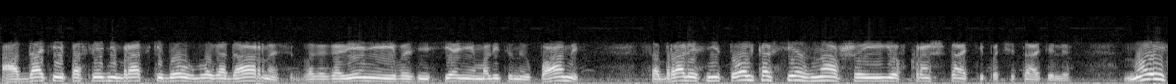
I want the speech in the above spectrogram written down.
А отдать ей последний братский долг благодарность, благоговение и вознесение молитвенную память собрались не только все знавшие ее в Кронштадте почитатели, но и из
